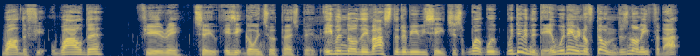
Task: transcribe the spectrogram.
Wilder, Wilder, Fury two. Is it going to a purse bid? Even though they've asked the WBC, just well, we're, we're doing the deal. We're near enough done. There's no need for that.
